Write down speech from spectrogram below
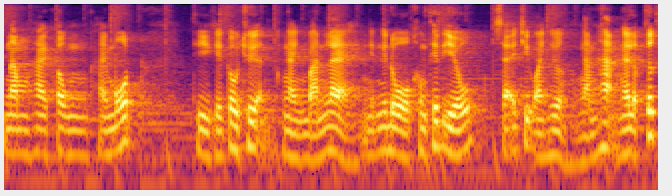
năm 2021 thì cái câu chuyện ngành bán lẻ những cái đồ không thiết yếu sẽ chịu ảnh hưởng ngắn hạn ngay lập tức.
